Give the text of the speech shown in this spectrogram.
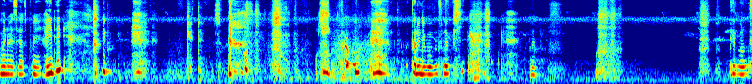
Jmenuje se aspoň Heidi? Kitty. To není moc lepší. Ne. Ty vole, ty,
